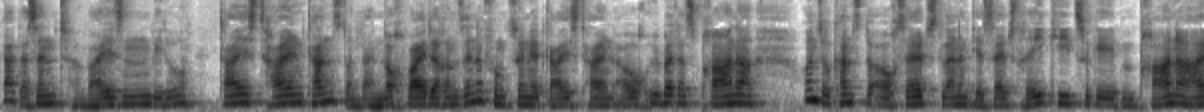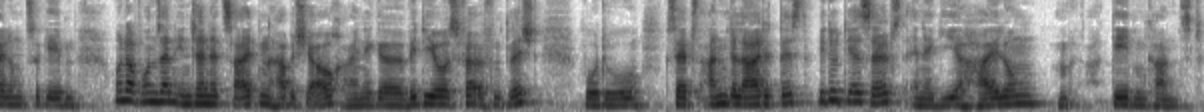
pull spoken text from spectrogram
Ja, das sind Weisen, wie du Geist heilen kannst und in noch weiteren Sinne funktioniert Geist heilen auch über das Prana und so kannst du auch selbst lernen, dir selbst Reiki zu geben, Prana-Heilung zu geben. Und auf unseren Internetseiten habe ich ja auch einige Videos veröffentlicht, wo du selbst angeleitet bist, wie du dir selbst Energieheilung geben kannst.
